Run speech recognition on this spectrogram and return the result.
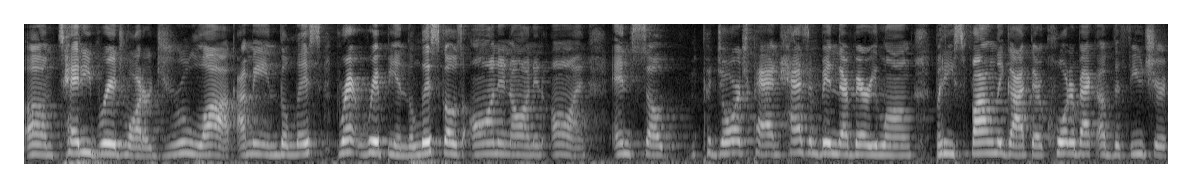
um, Teddy Bridgewater, Drew Lock. I mean, the list, Brett Rypien, the list goes on and on and on. And so George Paton hasn't been there very long, but he's finally got their quarterback of the future,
